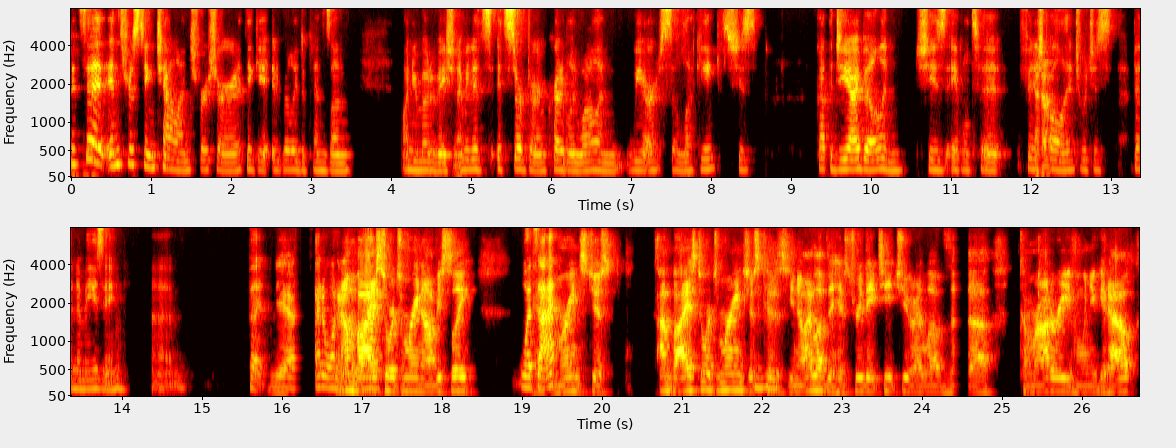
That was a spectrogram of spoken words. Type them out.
it's an interesting challenge for sure. I think it, it really depends on on your motivation. I mean, it's it's served her incredibly well, and we are so lucky. She's got the GI Bill, and she's able to finish Yeah. college, which has been amazing. Um, but yeah, I don't want to. I'm biased towards Marine, obviously. What's Yeah, that? Marines just I'm biased towards Marines just because you know I love the history they teach you. I love the uh, camaraderie even when you get out.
